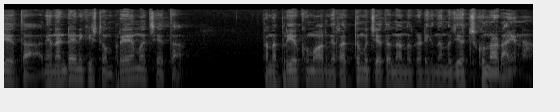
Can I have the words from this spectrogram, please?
చేత నేనంటే ఆయనకి ఇష్టం ప్రేమ చేత తన ప్రియ కుమారుని రక్తము చేత నన్ను గడిగి నన్ను చేర్చుకున్నాడు ఆయన.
